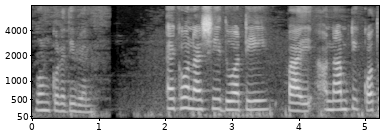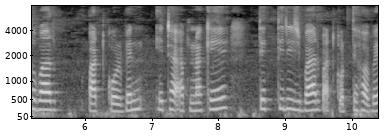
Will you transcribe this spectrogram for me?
পূরণ করে দিবেন। এখন আসি দোয়াটি পাই, নামটি কতবার পাঠ করবেন, এটা আপনাকে তেত্রিশ বার পাঠ করতে হবে।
